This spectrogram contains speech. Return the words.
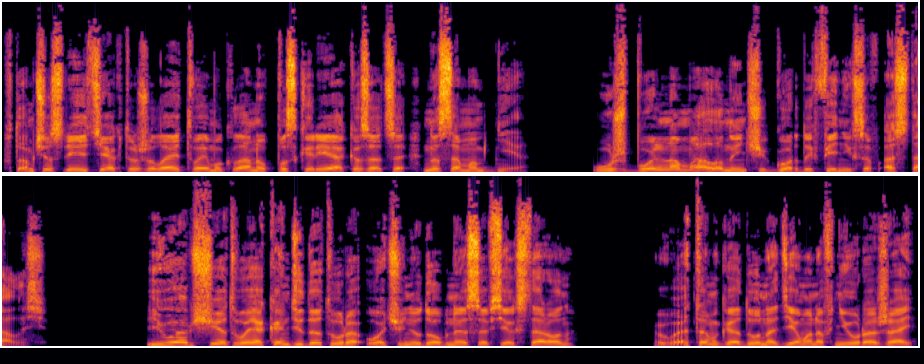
в том числе и те, кто желает твоему клану поскорее оказаться на самом дне. Уж больно мало нынче гордых фениксов осталось. И вообще, твоя кандидатура очень удобная со всех сторон. В этом году на демонов не урожай,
